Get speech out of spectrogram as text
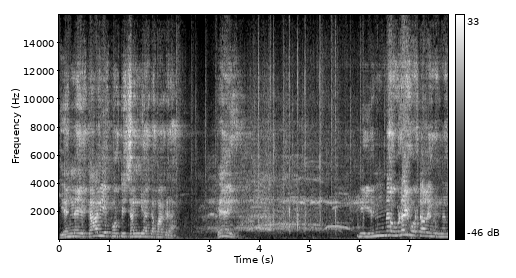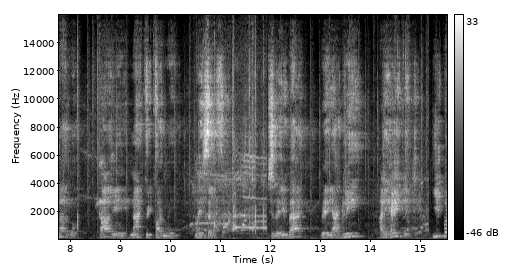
என்னைய காரிய போட்டு சங்கியாக்க பாக்குற. ஏய் நீ என்ன உடை போட்டாலும் எனக்கு நல்லா இருக்கும். காவி not fit for my myself it's very bad very ugly I hate it இப்போ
